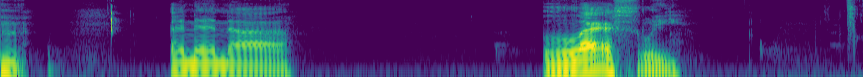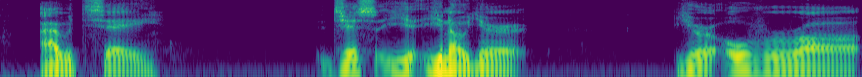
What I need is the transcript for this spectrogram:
Mm. And then uh lastly, I would say just you, you know your your overall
